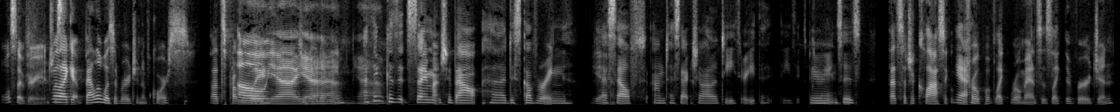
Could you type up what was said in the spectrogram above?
also very interesting. Well, like Bella was a virgin, of course. That's probably oh yeah, do you know what I yeah, mean? yeah. I think because it's so much about her discovering yeah. herself and her sexuality through the, these experiences. that's such a classic Yeah. trope of like romances, like the virgin,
